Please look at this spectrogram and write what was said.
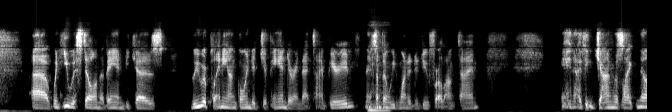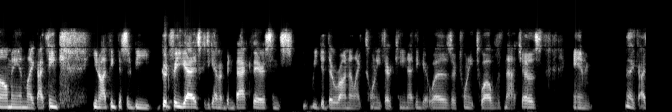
uh, when he was still in the band because we were planning on going to Japan during that time period, and mm-hmm. something we'd wanted to do for a long time. And I think John was like, "No, man, like I think, you know, I think this would be good for you guys because you haven't been back there since we did the run in like 2013, I think it was, or 2012 with Nachos." and like I,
